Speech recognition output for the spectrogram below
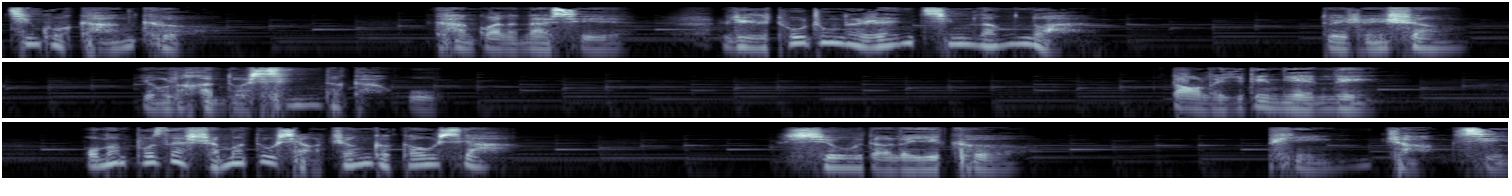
经过坎坷，看惯了那些旅途中的人情冷暖，对人生有了很多新的感悟。到了一定年龄，我们不再什么都想争个高下，修得了一颗平常心。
